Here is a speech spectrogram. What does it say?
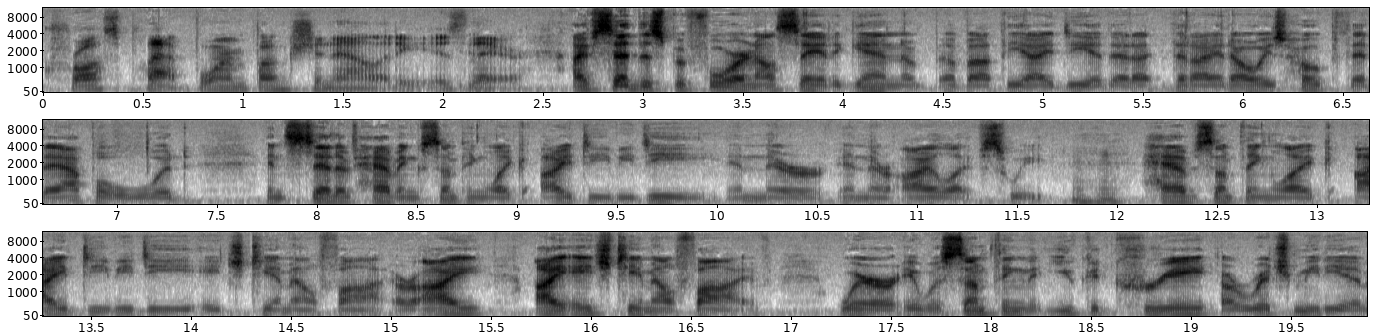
cross platform functionality is there. I've said this before, and I'll say it again ab- about the idea that I, that I had always hoped that Apple would, instead of having something like iDVD in their in their iLife suite, Mhm. have something like iDVD HTML5 or i iHTML5, where it was something that you could create a rich media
